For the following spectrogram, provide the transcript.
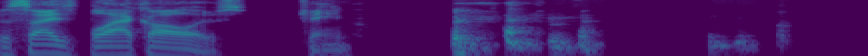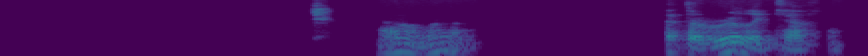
Besides black olives, Shane. I don't know. That's a really tough one.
